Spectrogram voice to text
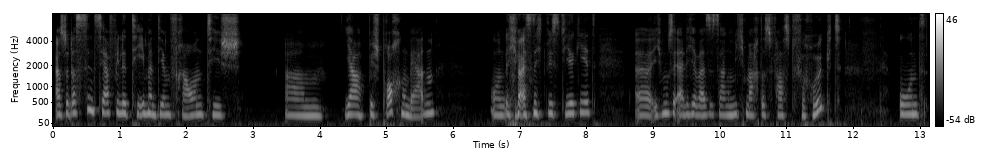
Also das sind sehr viele Themen, die am Frauentisch ähm, ja, besprochen werden. Und ich weiß nicht, wie es dir geht. Äh, ich muss ehrlicherweise sagen, mich macht das fast verrückt. Und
